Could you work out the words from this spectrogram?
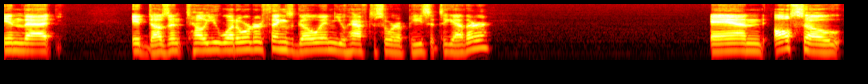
in that it doesn't tell you what order things go in. You have to sort of piece it together. And also,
